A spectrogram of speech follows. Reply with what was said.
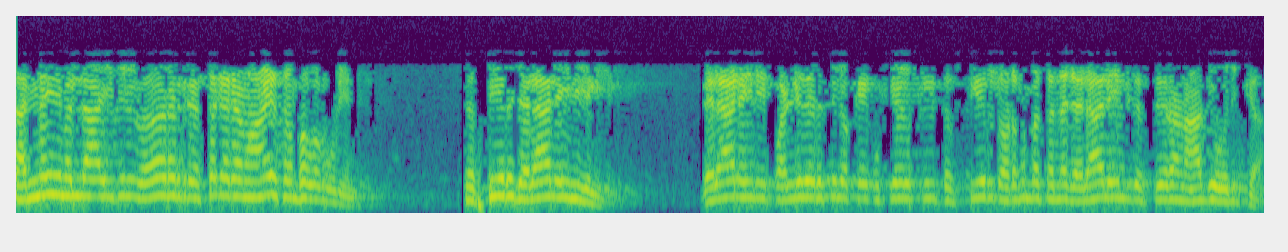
തന്നെയുമല്ല ഇതിൽ വേറൊരു രസകരമായ സംഭവം കൂടിയുണ്ട്. തഫ്സീർ ജലാലൈനിയിൽ ജലാലൈനി പള്ളിതരത്തിലൊക്കെ കുട്ടികൾക്ക് തഫ്സീർ തുടങ്ങുമ്പോൾ തന്നെ ജലാലൈനി തഫ്സീറാണ് ആദ്യം ഓരിക്കുക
